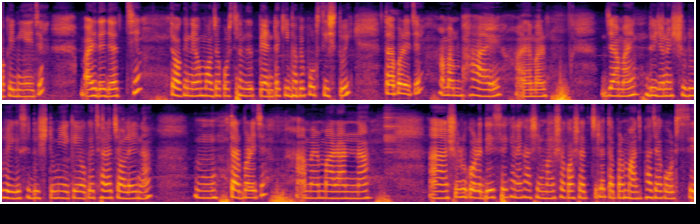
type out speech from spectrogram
ওকে নিয়ে যে বাড়িতে যাচ্ছি। তো ওকে নিয়ে মজা করছিলাম যে প্যান্টটা কীভাবে পরছিস তুই। তারপরে যে আমার ভাই আর আমার জামাই দুইজনের শুরু হয়ে গেছে দুষ্টুমি, একে ওকে ছাড়া চলেই না। তারপরে যে আমার মা রান্না শুরু করে দিয়েছে। এখানে খাসির মাংস কষাচ্ছিলো, তারপর মাছ ভাজা করছে,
